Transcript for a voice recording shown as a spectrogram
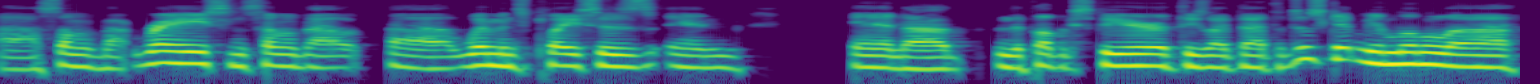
uh, some about race and some about uh, women's places in and uh, in the public sphere, things like that, to just get me a little uh,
